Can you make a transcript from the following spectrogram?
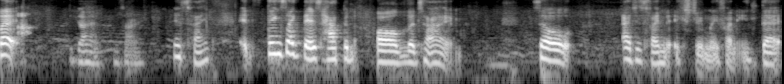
But Go ahead. I'm sorry. It's fine. It, things like this happen all the time. So I just find it extremely funny that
